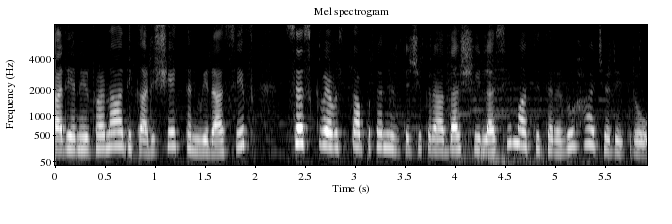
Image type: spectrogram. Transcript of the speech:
ಕಾರ್ಯನಿರ್ವಹಣಾಧಿಕಾರಿ ಶೇಖ್ ತನ್ವೀರ್ ಆಸಿಫ್, ಸೆಸ್ಕ್ ವ್ಯವಸ್ಥಾಪಕ ನಿರ್ದೇಶಕರಾದ ಶೀಲಾ ಸಿ ಮತ್ತಿತರರು ಹಾಜರಿದ್ದರು.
